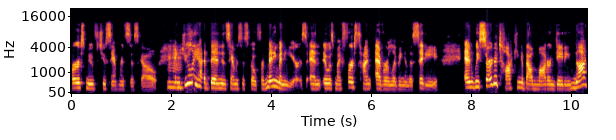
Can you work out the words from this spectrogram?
first moved to San Francisco, mm-hmm. and Julie had been in San Francisco for many many years, and it was my first time ever living in the city. And we started talking about modern dating, not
